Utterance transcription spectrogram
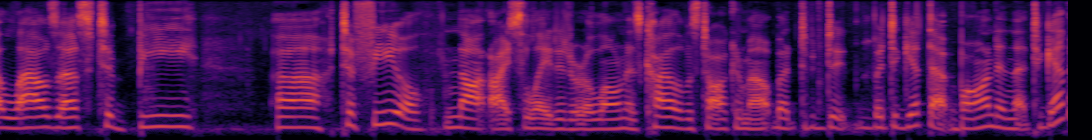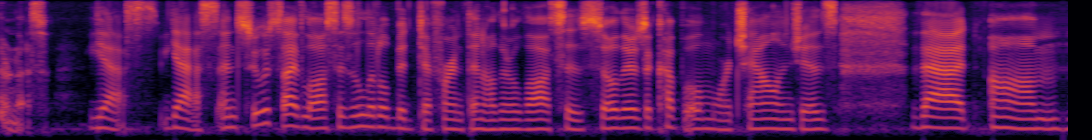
allows us to be. Uh, to feel not isolated or alone, as Kyle was talking about, but to, to, but to get that bond and that togetherness. Yes, yes. And suicide loss is a little bit different than other losses. So there's a couple more challenges that um,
